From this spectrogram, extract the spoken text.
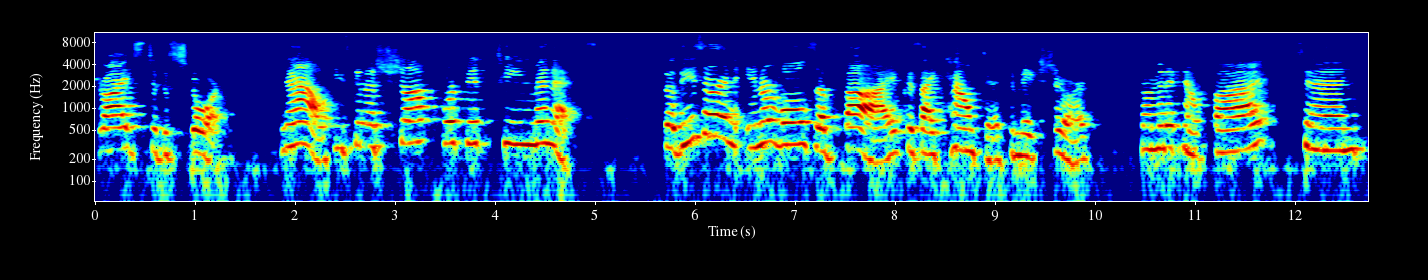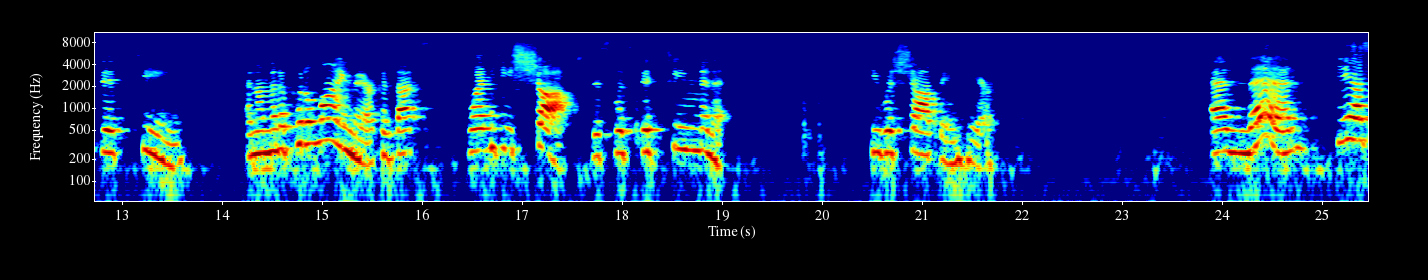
drives to the store. Now he's gonna shop for 15 minutes. So these are in intervals of five because I counted to make sure. So I'm gonna count five, 10, 15. And I'm gonna put a line there because that's when he shopped. This was 15 minutes. He was shopping here. And then he has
